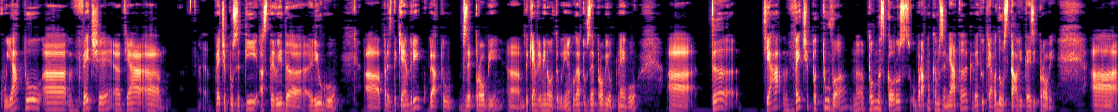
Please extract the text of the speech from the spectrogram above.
която а, вече а, тя а, вече посети астероида Рилго а, през декември, когато взе проби, а, декември миналата година, когато взе проби от него. А, та, тя вече пътува на пълна скорост обратно към Земята, където трябва да остави тези проби. А,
